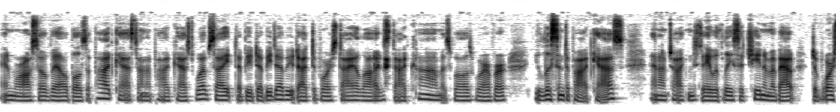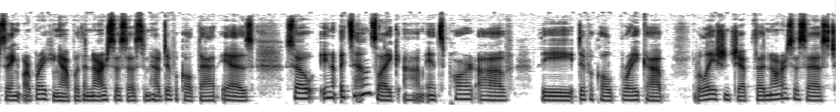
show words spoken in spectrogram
and we're also available as a podcast on the podcast website, www.divorcedialogues.com, as well as wherever you listen to podcasts. And I'm talking today with Lisa Cheatham about divorcing or breaking up with a narcissist and how difficult that is. So, you know, it sounds like um, it's part of the difficult breakup relationship, the narcissist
